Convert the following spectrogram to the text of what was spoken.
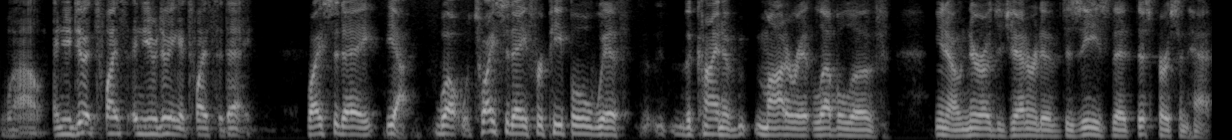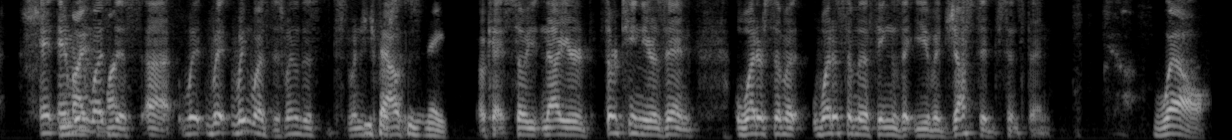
wow. And you do it twice, and you're doing it twice a day. Twice a day. Yeah. Well, twice a day for people with the kind of moderate level of, you know, neurodegenerative disease that this person had. And, and when was want- this? Uh, when, when was this? When did this? When did you first? 2008. Okay, so now you're 13 years in. What are some of what are some of the things that you've adjusted since then? Well,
